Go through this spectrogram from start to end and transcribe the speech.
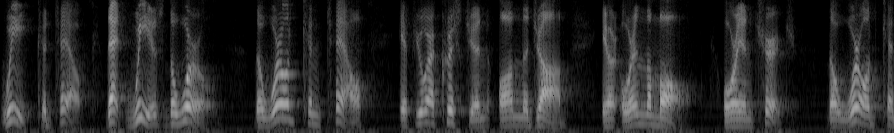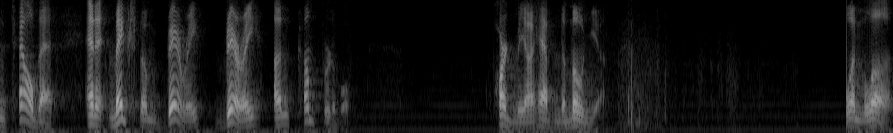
We could tell. That we is the world. The world can tell if you're a Christian on the job or in the mall or in church. The world can tell that. And it makes them very, very uncomfortable. Pardon me, I have pneumonia. One lung.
